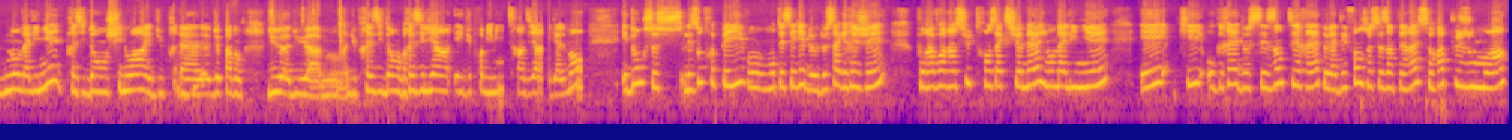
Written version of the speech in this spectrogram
non aligné, du président chinois et du, pardon, du président brésilien et du premier ministre indien également. Et donc, les autres pays vont, essayer de, s'agréger pour avoir un Sud transactionnel non aligné et qui, au gré de ses intérêts, de la défense de ses intérêts, sera plus ou moins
